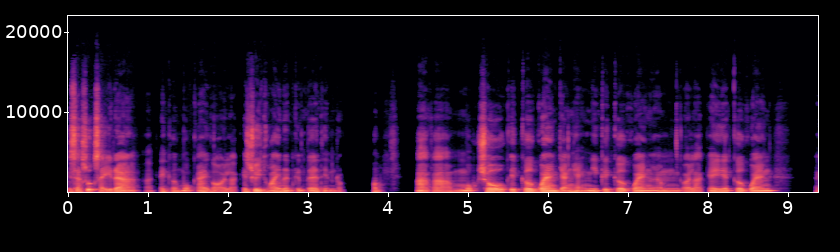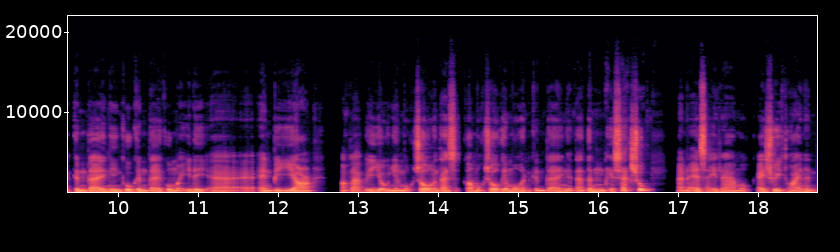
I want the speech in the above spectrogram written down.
cái xác suất xảy ra, à, cái c một cái, gọi là, cái suy thoái nền kinh tế thì nó rất khó. Và và một số cái cơ quan chẳng hạn như cái cơ quan, ừm, gọi là, cái cơ quan, à, kinh tế, nghiên cứu kinh tế của Mỹ đi, à, NPER, hoặc là ví dụ như một số người ta sẽ có một số cái mô hình kinh tế người ta tính cái xác suất, à, để xảy ra một cái suy thoái nền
